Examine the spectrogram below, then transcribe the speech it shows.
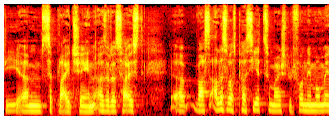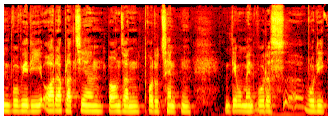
die ähm, Supply Chain. Also das heißt, äh, was alles, was passiert, zum Beispiel von dem Moment, wo wir die Order platzieren bei unseren Produzenten, in dem Moment, wo das, äh, wo die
